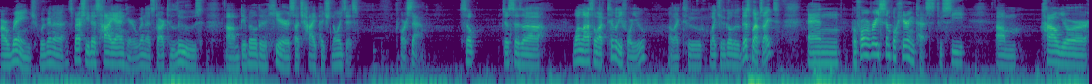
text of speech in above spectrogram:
our range. We're gonna, especially this high end here, we're gonna start to lose um, the ability to hear such high pitched noises or sound. So, just as a one last little activity for you, I'd like to like you to go to this website and perform a very simple hearing test to see um, how your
